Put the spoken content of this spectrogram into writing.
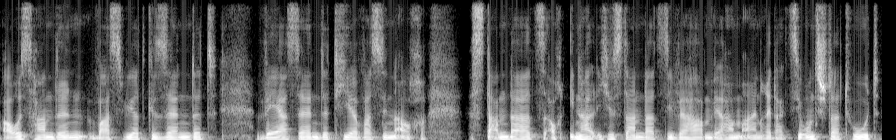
aushandeln, was wird gesendet, wer sendet hier, was sind auch Standards, auch inhaltliche Standards, die wir haben. Wir haben ein Redaktionsstatut.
